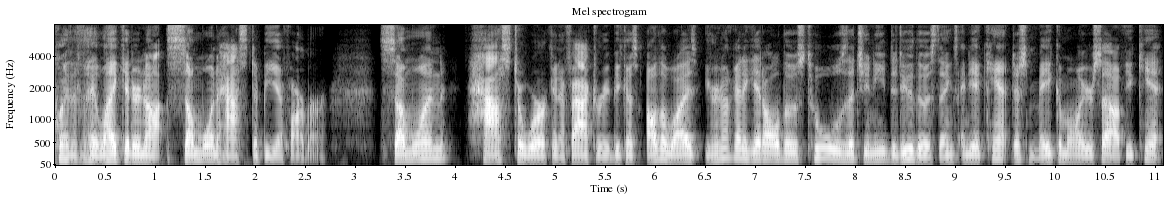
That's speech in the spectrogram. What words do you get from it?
whether they like it or not, someone has to be a farmer. Someone has to work in a factory because otherwise you're not going to get all those tools that you need to do those things and you can't just make them all yourself. You can't,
